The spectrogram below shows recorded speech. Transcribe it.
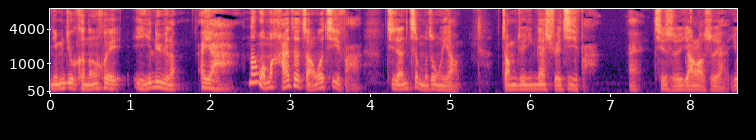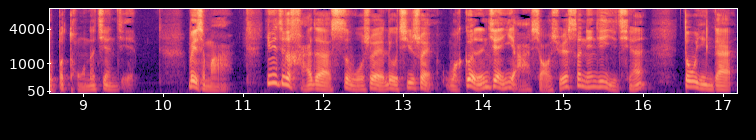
你们就可能会疑虑了：哎呀，那我们孩子掌握技法既然这么重要，咱们就应该学技法。哎，其实杨老师呀有不同的见解。为什么啊？因为这个孩子四五岁、六七岁，我个人建议啊，小学三年级以前都应该。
